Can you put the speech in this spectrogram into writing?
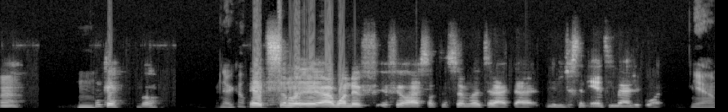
Mm. Hmm. Okay. Well, There you go. it's similar. I wonder if if he'll have something similar to that. That you know, just an anti magic one. Yeah.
